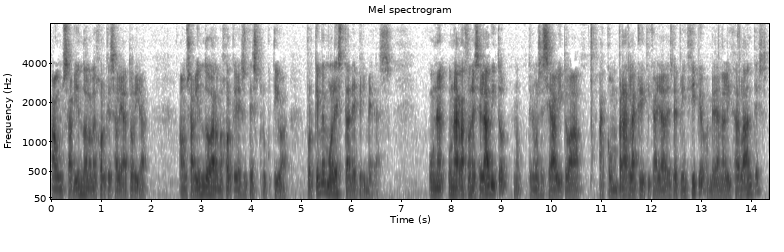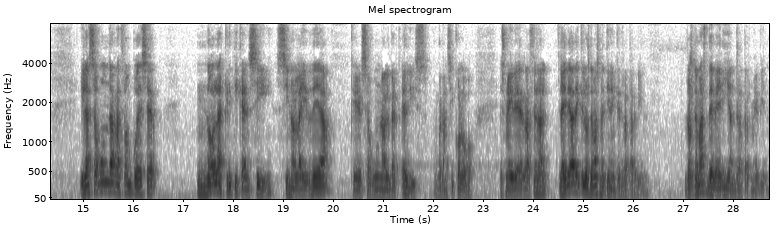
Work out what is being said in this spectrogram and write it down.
aun sabiendo a lo mejor que es aleatoria, aun sabiendo a lo mejor que es destructiva, ¿por qué me molesta de primeras? Una, razón es el hábito, ¿no? Tenemos ese hábito a, a comprar la crítica ya desde el principio, en vez de analizarla antes. Y la segunda razón puede ser no la crítica en sí, sino la idea, que según Albert Ellis, un gran psicólogo, es una idea irracional, la idea de que los demás me tienen que tratar bien. Los demás deberían tratarme bien.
